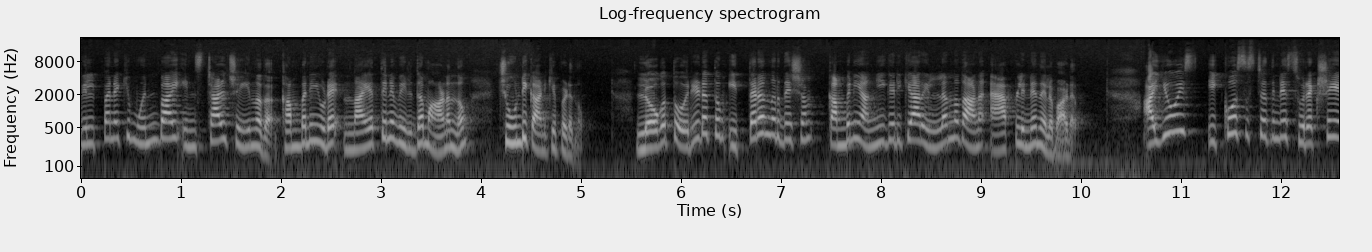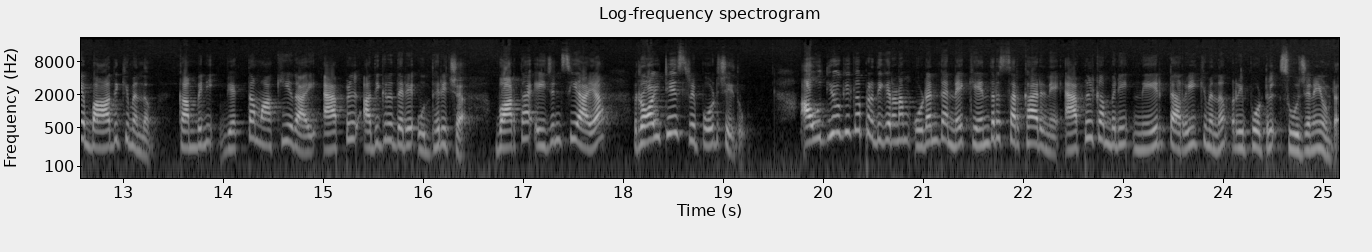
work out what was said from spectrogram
വിൽപ്പനയ്ക്ക് മുൻപായി ഇൻസ്റ്റാൾ ചെയ്യുന്നത് കമ്പനിയുടെ നയത്തിന് വിരുദ്ധമാണെന്നും ചൂണ്ടിക്കാണിക്കപ്പെടുന്നു. ലോകത്ത് ഒരിടത്തും ഇത്തരം നിർദ്ദേശം കമ്പനി അംഗീകരിക്കാറില്ലെന്നതാണ് ആപ്പിളിന്റെ നിലപാട്. ഐ ഒ എസ് ഇക്കോസിസ്റ്റത്തിന്റെ സുരക്ഷയെ ബാധിക്കുമെന്നും കമ്പനി വ്യക്തമാക്കിയതായി ആപ്പിൾ അധികൃതരെ ഉദ്ധരിച്ച് വാർത്താ ഏജൻസിയായ റോയിറ്റേഴ്സ് റിപ്പോർട്ട് ചെയ്തു. ഔദ്യോഗിക പ്രതികരണം ഉടൻ തന്നെ കേന്ദ്ര സർക്കാരിനെ ആപ്പിൾ കമ്പനി നേരിട്ട് അറിയിക്കുമെന്നും റിപ്പോർട്ടിൽ സൂചനയുണ്ട്.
